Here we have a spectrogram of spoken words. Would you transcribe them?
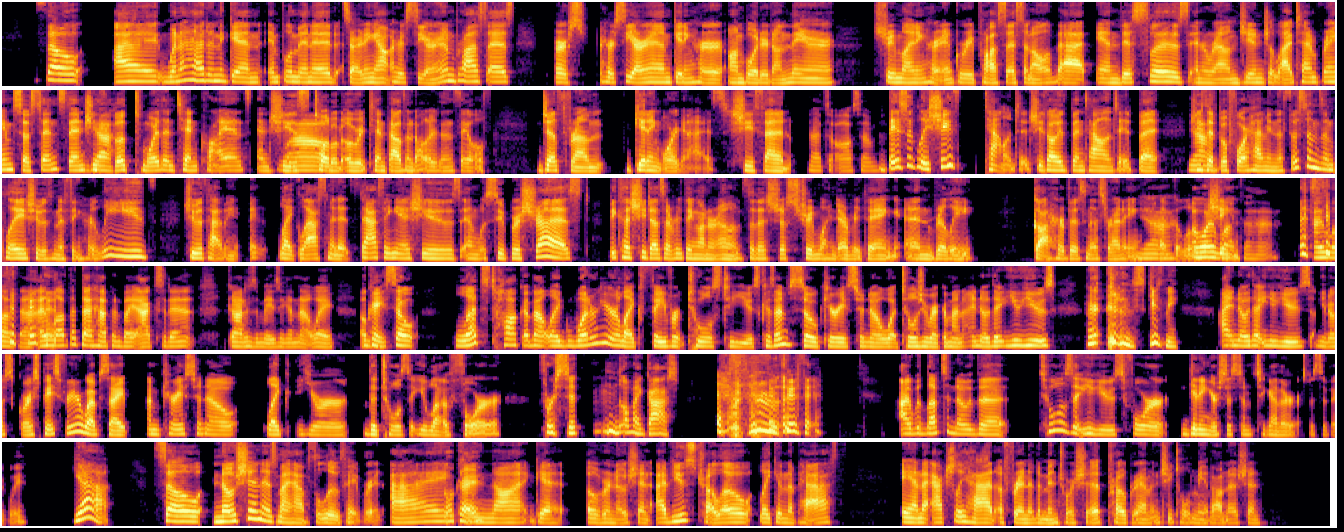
So I went ahead and again implemented starting out her CRM process or her CRM, getting her onboarded on there, streamlining her inquiry process and all of that. And this was in around June, July timeframe. So since then, she's Yeah. booked more than 10 clients and she's Wow. totaled over $10,000 in sales just from getting organized. She said, That's awesome. basically, she's talented. She's always been talented, but Yeah. she said before having the systems in place, she was missing her leads. She was having eh, like last minute staffing issues and was super stressed because she does everything on her own. So this just streamlined everything and really got her business running Yeah. like a little oh, machine. I love that. I love that. I love that that happened by accident. God is amazing in that way. Okay, so let's talk about like what are your like favorite tools to use because I'm so curious to know what tools you recommend. I know that you use excuse me. I know that you use, you know, Squarespace for your website. I'm curious to know like your the tools that you love for for sit Oh my gosh. I would love to know the tools that you use for getting your system together specifically. yeah. So Notion is my absolute favorite. I Okay. cannot get over Notion. I've used Trello like in the past, and I actually had a friend at a mentorship program, and she told me about Notion.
